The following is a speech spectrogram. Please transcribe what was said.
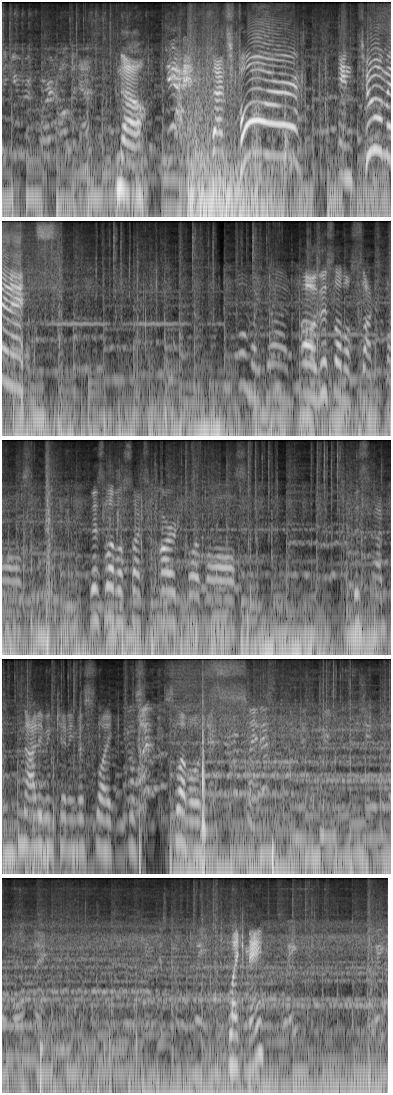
did you record all the deaths? No. Damn it! That's four in two minutes. Oh my god. Oh, this level sucks balls. This level sucks hardcore balls. This I'm not even kidding. This like this, this level is. Play this. Just wait. Shoot through the whole thing. I'm just gonna wait. Like me? Wait. Wait.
